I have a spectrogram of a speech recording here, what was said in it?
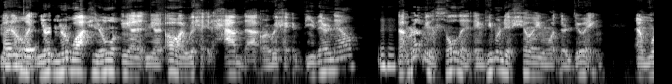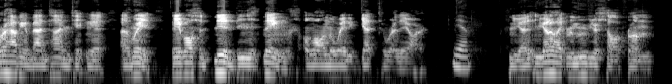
You know, And, like you're you're watching, you're looking at it and you're like, oh, I wish I could have that, or I wish I could be there now. hmm That we're not being sold anything. People are just showing what they're doing, and we're having a bad time taking it. And wait, they've also did these things along the way to get to where they are. Yeah. You got You gotta like remove yourself from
